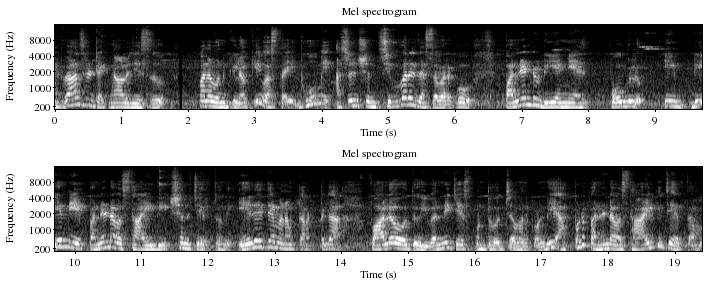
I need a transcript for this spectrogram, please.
అడ్వాన్స్డ్ టెక్నాలజీస్ మన ఉనికిలోకి వస్తాయి. భూమి అసెన్షన్ చివరి దశ వరకు పన్నెండు డిఎన్ఏ పోగులు ఈ డిఎన్ఏ పన్నెండవ స్థాయి దీక్షను చేరుతుంది. ఏదైతే మనం కరెక్ట్గా ఫాలో అవుతూ ఇవన్నీ చేసుకుంటూ వచ్చామనుకోండి అప్పుడు పన్నెండవ స్థాయికి చేరుతాము.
